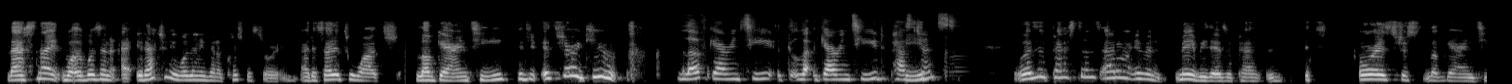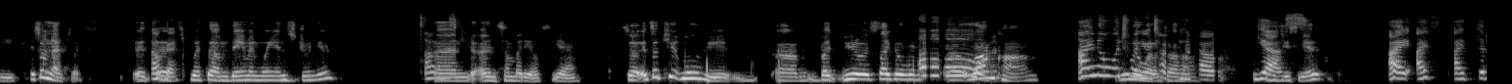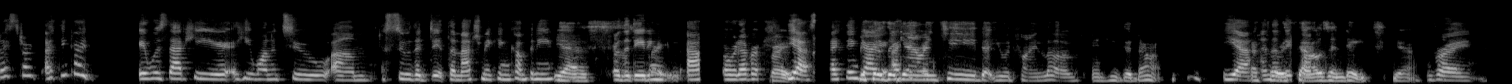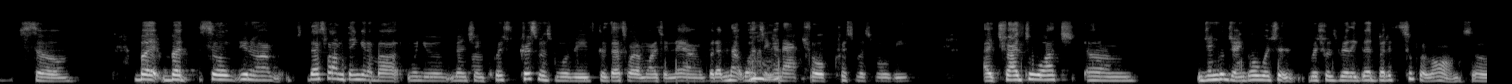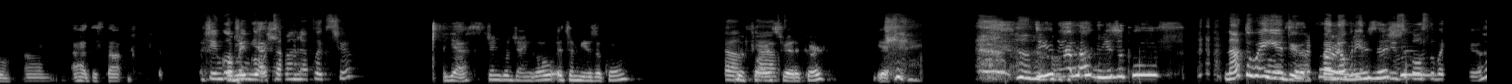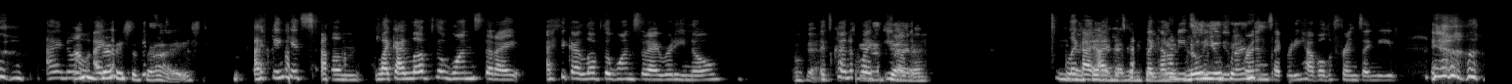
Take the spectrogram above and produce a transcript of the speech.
last night, well, it wasn't. It actually wasn't even a Christmas story. I decided to watch Love Guarantee. Did you? It's very cute. Love guarantee gu- guaranteed past tense. Was it past tense? I don't even. Maybe there's a past. It's or it's just Love Guarantee. It's on Netflix. It, Okay. It's with um Damon Wayans Jr. Oh, and and somebody else. Yeah. So it's a cute movie. Um, but you know, it's like a uh, Oh. rom com. I know which you one know you're talking talking about. Yes. Did you see it? I, I, I did. I start. I think I. It was that he he wanted to um sue the the matchmaking company Yes. or the dating Right. app or whatever. right. Yes, I think I. Because they I think I- guaranteed that you would find love, and he did not. yeah, After and then a they thousand dates. Yeah. right. So, but but so you know, I'm, that's what I'm thinking about when you mentioned Chris, Christmas movies because that's what I'm watching now. But I'm not watching Mhm. an actual Christmas movie. I tried to watch um, Jingle Jangle, which is which was really good, but it's super long, so um, I had to stop. Jingle Jingle I is that on Netflix too? Yes, Jingle Jangle. It's a musical Um, with Forest Whitaker. Yeah. Do you not love musicals? Not the way Oh, you do, but nobody musician? musicals the way you do. I know. I'm I, very surprised. I think it's um like I love the ones that I I think I love the ones that I already know. Okay. It's kind of you're like you know, like, to- like I, I it's kind of like I don't need to no new new friends. friends. I already have all the friends I need.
